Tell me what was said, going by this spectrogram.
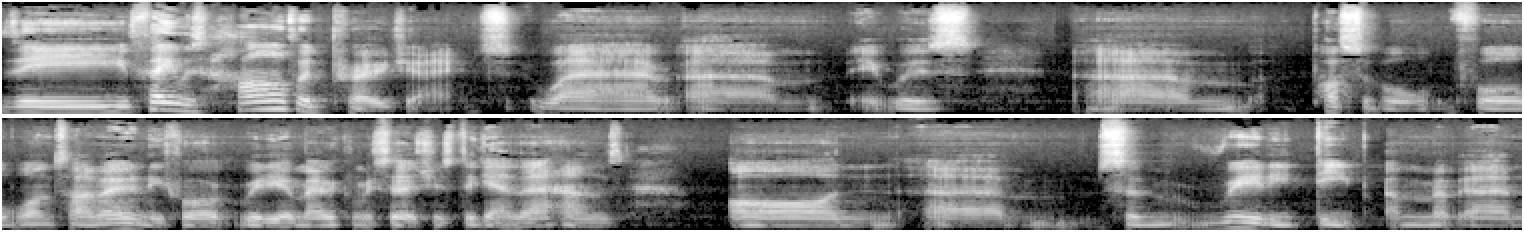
the famous Harvard project, where um, it was um, possible for one time only for really American researchers to get their hands on um, some really deep um, um,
